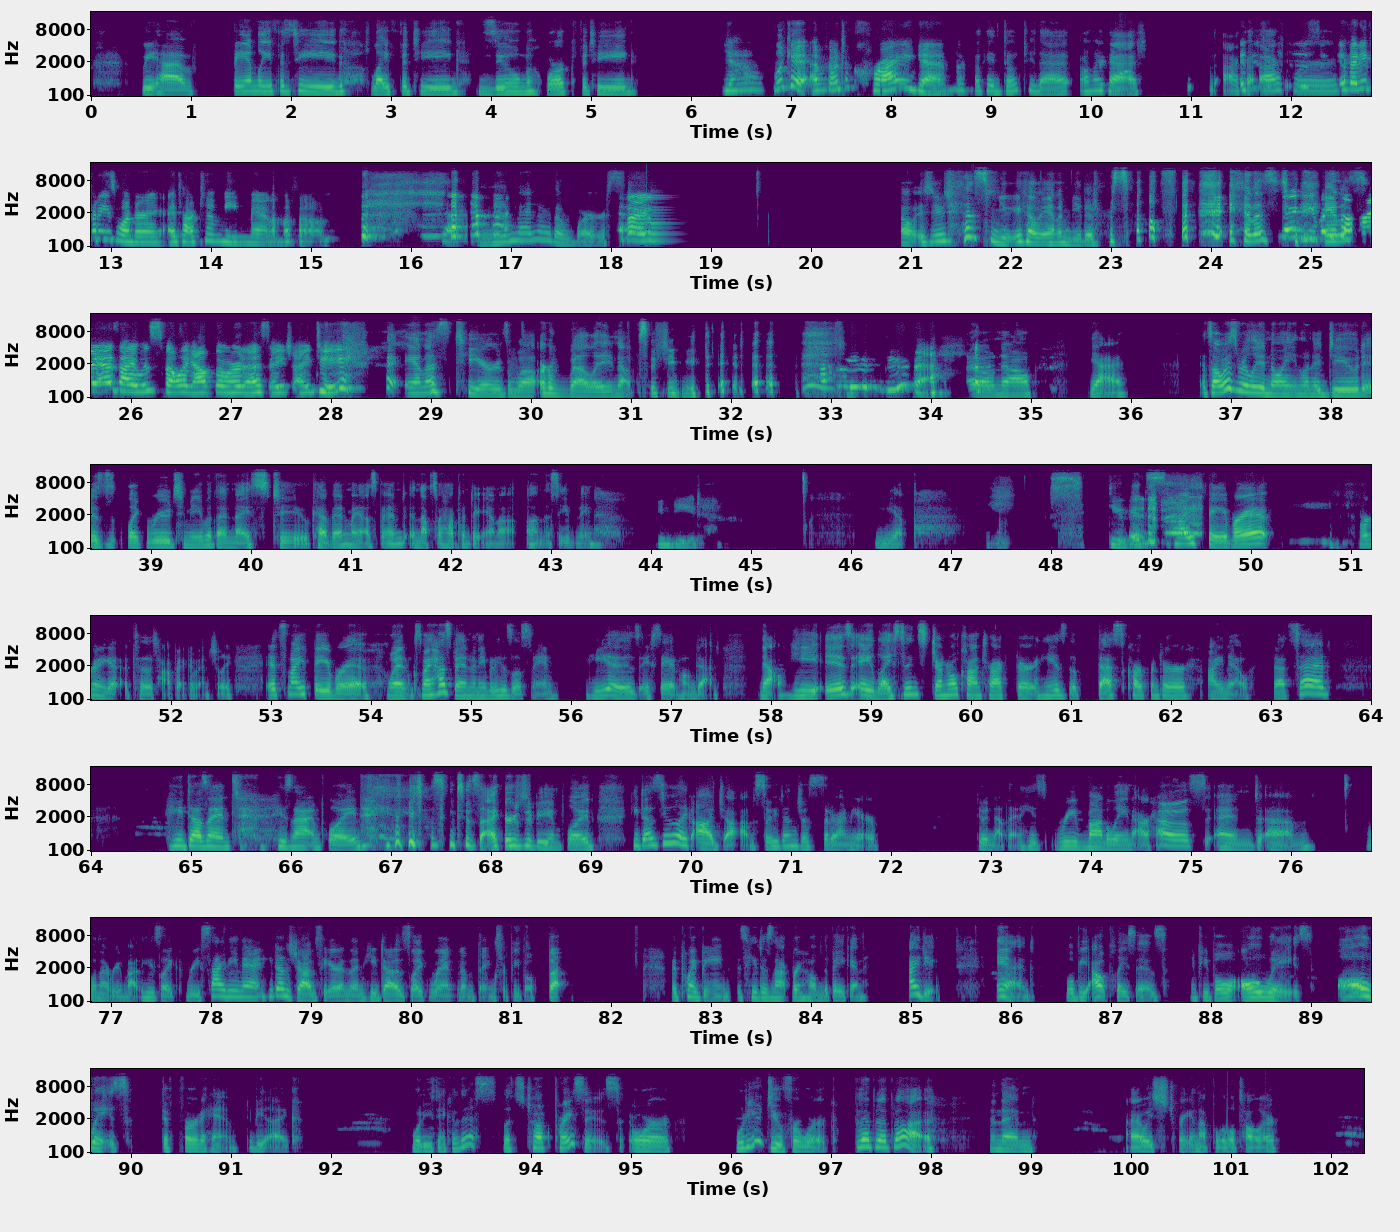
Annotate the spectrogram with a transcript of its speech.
we have family fatigue, life fatigue, Zoom work fatigue. Yeah, look at I'm about to cry again. Okay, don't do that. Oh my gosh. If anybody's wondering, I talked to a mean man on the phone. yeah, mean men are the worst. I Oh, is you just mute? You know, Anna muted herself. Anna's, Anna's right as I was spelling out the word S H I T. Anna's tears well are welling up, so she muted. How do you even do that? I don't know. Yeah. It's always really annoying when a dude is like rude to me, but then nice to Kevin, my husband. And that's what happened to Anna on this evening. Indeed. Yep. Stupid. It's my favorite we're going to get to the topic eventually. It's my favorite when, because my husband, anybody who's listening, he is a stay at home dad. Now, he is a licensed general contractor and he is the best carpenter I know. That said, he doesn't, he's not employed. he doesn't desire to be employed. He does do like odd jobs. So he doesn't just sit around here doing nothing. He's remodeling our house and um, well not remodel he's like reciting it he does jobs here and then he does like random things for people but my point being is he does not bring home the bacon i do and we'll be out places and people will always always defer to him to be like, what do you think of this? Let's talk prices. Or what do you do for work? Blah, blah, blah. And then I always straighten up a little taller.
